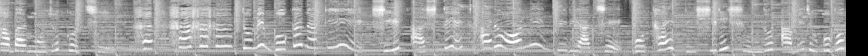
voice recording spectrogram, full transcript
খাবার মজুত করছি। তুমি বোকা নাকি? শীত আসতে আরও অনেক দেরি আছে। কোথায় গ্রীষ্মেরই সুন্দর আমেজ উপভোগ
